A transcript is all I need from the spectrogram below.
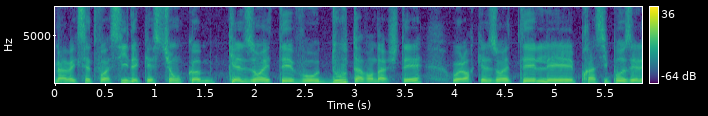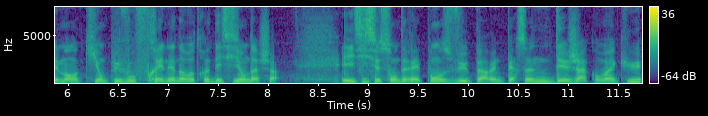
mais avec cette fois-ci des questions comme quels ont été vos doutes avant d'acheter ou alors quels ont été les principaux éléments qui ont pu vous freiner dans votre décision d'achat. Et ici, ce sont des réponses vues par une personne déjà convaincue,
